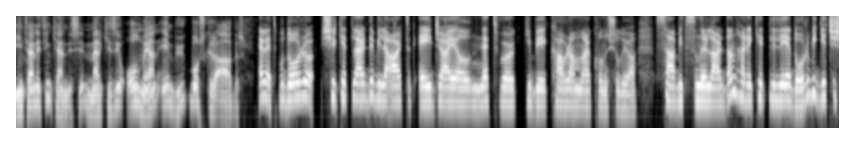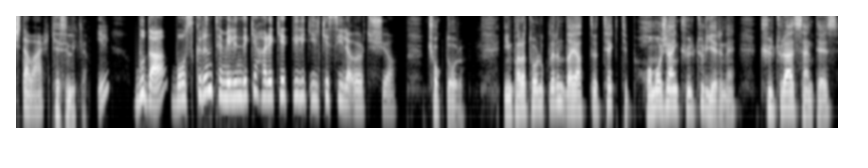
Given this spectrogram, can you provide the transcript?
İnternetin kendisi merkezi olmayan en büyük bozkır ağıdır. Evet bu doğru. Şirketlerde bile artık agile, network gibi kavramlar konuşuluyor. Sabit sınırlardan hareketliliğe doğru bir geçiş de var. Kesinlikle. Bu da bozkırın temelindeki hareketlilik ilkesiyle örtüşüyor. Çok doğru. İmparatorlukların dayattığı tek tip homojen kültür yerine kültürel sentez,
